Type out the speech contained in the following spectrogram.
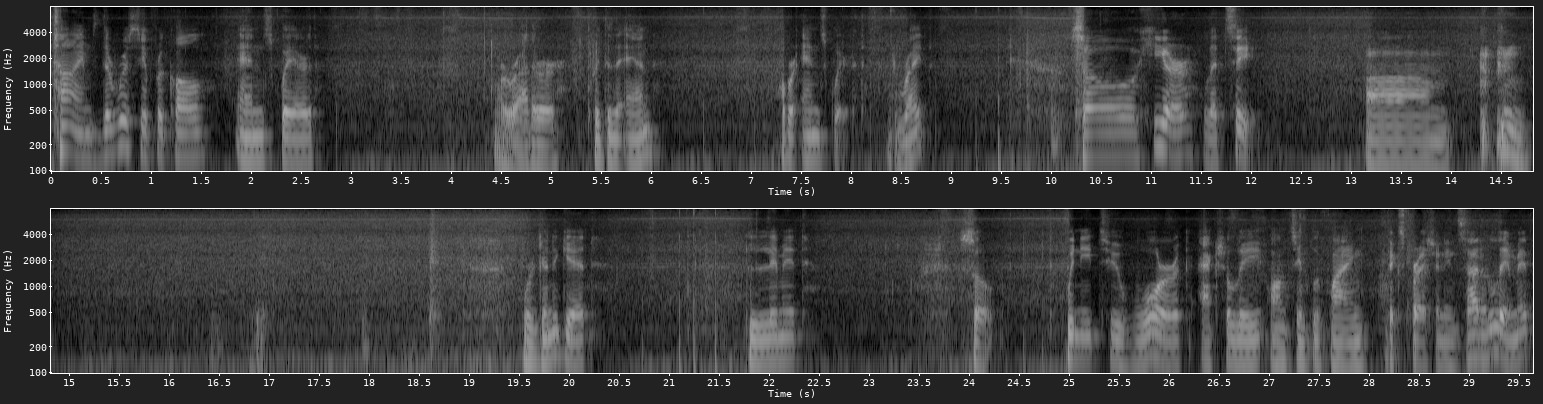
times the reciprocal n squared or rather 3 to the n over n squared right? So here let's see. Um, we're gonna get limit. So we need to work actually on simplifying the expression inside of the limit.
